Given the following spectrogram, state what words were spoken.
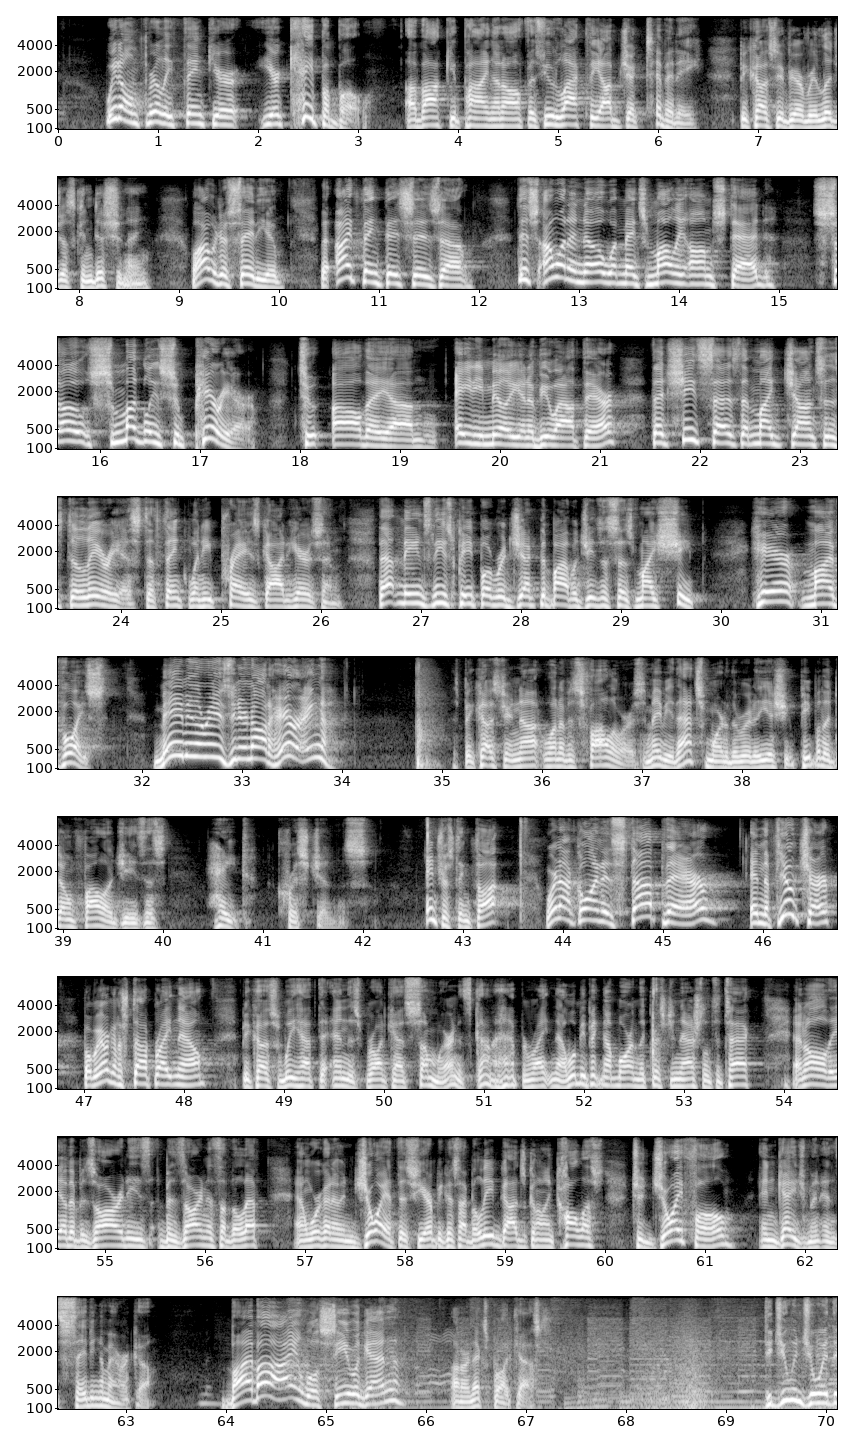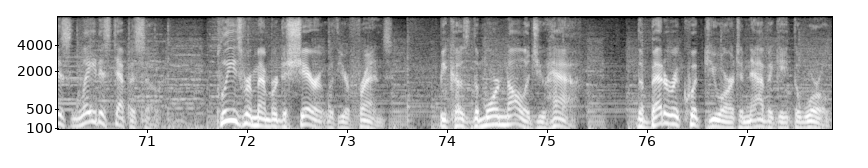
we don't really think you're you're capable of occupying an office. You lack the objectivity because of your religious conditioning. Well, I would just say to you that I think this is uh, this. I want to know what makes Molly Olmstead so smugly superior to all the um, 80 million of you out there that she says that Mike Johnson's delirious to think when he prays, God hears him. That means these people reject the Bible. Jesus says, My sheep hear my voice. Maybe the reason you're not hearing is because you're not one of his followers. Maybe that's more to the root of the issue. People that don't follow Jesus hate Christians. Interesting thought. We're not going to stop there in the future, but we are going to stop right now because we have to end this broadcast somewhere, and it's going to happen right now. We'll be picking up more on the Christian nationalist attack and all the other bizarrities, bizarreness of the left, and we're going to enjoy it this year because I believe God's going to call us to joyful engagement in saving America. Bye bye. We'll see you again on our next broadcast. Did you enjoy this latest episode? Please remember to share it with your friends because the more knowledge you have, the better equipped you are to navigate the world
